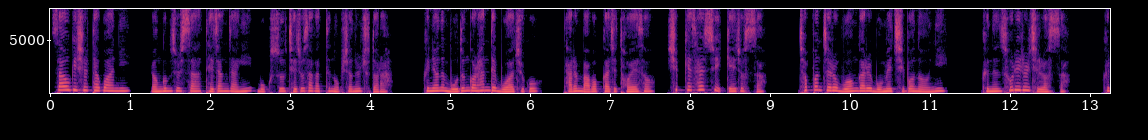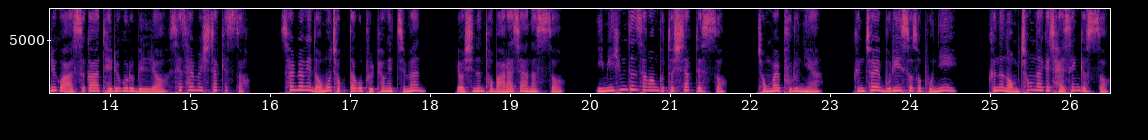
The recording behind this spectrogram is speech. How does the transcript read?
싸우기 싫다고 하니 연금술사, 대장장이, 목수, 제조사 같은 옵션을 주더라. 그녀는 모든 걸 한데 모아주고 다른 마법까지 더해서 쉽게 살 수 있게 해줬어. 첫 번째로 무언가를 몸에 집어넣으니 그는 소리를 질렀어. 그리고 아스가 대륙으로 밀려 새 삶을 시작했어. 설명이 너무 적다고 불평했지만 여신은 더 말하지 않았어. 이미 힘든 상황부터 시작됐어. 정말 불운이야. 근처에 물이 있어서 보니 그는 엄청나게 잘생겼어.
